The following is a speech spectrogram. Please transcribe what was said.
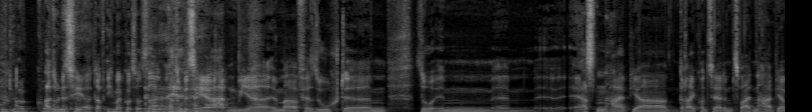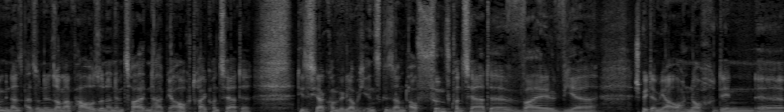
Gut über Corona. Also bisher, darf ich mal kurz was sagen? Also bisher hatten wir immer versucht, ähm, so im ähm, ersten Halbjahr drei Konzerte, im zweiten Halbjahr, also eine Sommerpause und dann im zweiten Halbjahr auch drei Konzerte. Dieses Jahr kommen wir, glaube ich, insgesamt auf fünf Konzerte, weil wir später im Jahr auch noch den äh,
